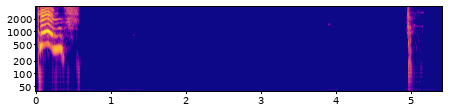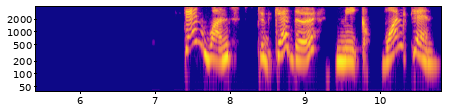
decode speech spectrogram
tens. Ten ones together make 110.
